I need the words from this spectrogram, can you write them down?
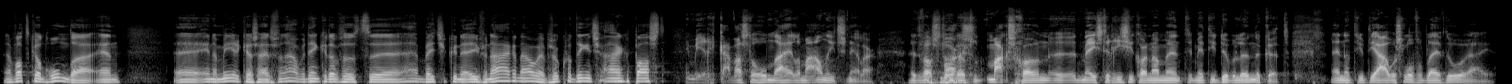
En wat kan Honda? En eh, in Amerika zeiden ze van, nou, we denken dat we het eh, een beetje kunnen evenaren. Nou, hebben ze ook wat dingetjes aangepast. In Amerika was de Honda helemaal niet sneller. Het was Max. doordat Max gewoon eh, het meeste risico nam met, met die dubbele undercut. En dat hij op die oude sloffen bleef doorrijden.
